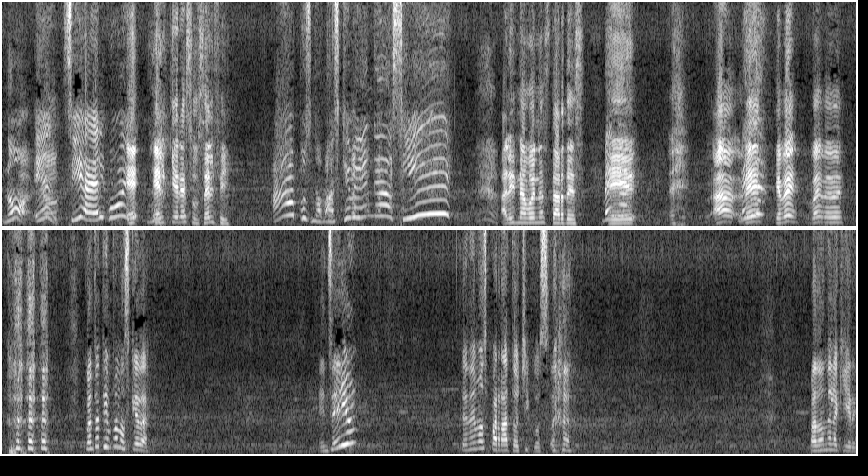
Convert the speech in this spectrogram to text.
No, él, sí, a él voy. Eh, él quiere su selfie. Ah, pues nomás que venga, sí. Alina, buenas tardes. Venga. Eh, ah, ve, que ve, ve, ve, ve. ¿Cuánto tiempo nos queda? ¿En serio? Tenemos para rato, chicos. ¿Para dónde la quiere?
